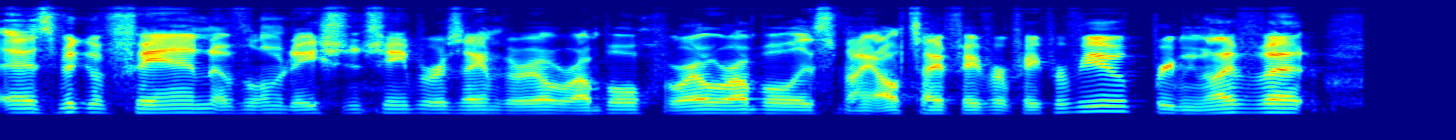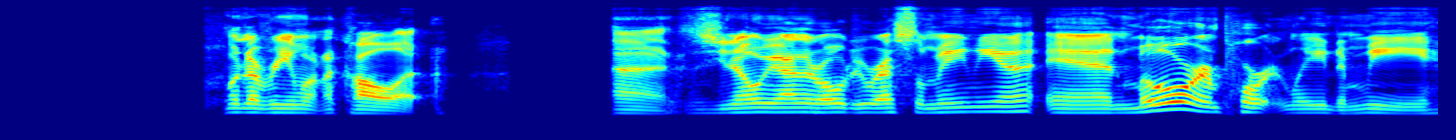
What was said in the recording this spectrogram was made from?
as big a fan of Elimination Chamber as I am the Royal Rumble. Royal Rumble is my all-time favorite pay-per-view, premium live event, whatever you want to call it. Uh, because you know we're on the road to WrestleMania, and more importantly to me,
